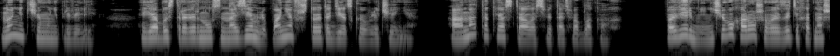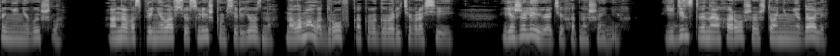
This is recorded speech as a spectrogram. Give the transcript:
но ни к чему не привели. Я быстро вернулся на землю, поняв, что это детское увлечение. А она так и осталась витать в облаках. Поверь мне, ничего хорошего из этих отношений не вышло. Она восприняла все слишком серьезно, наломала дров, как вы говорите в России. Я жалею о тех отношениях. Единственное хорошее, что они мне дали,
